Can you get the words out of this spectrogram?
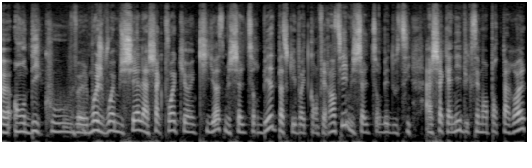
euh, on découvre. Moi, je vois Michel à chaque fois qu'il y a un kiosque, Michel Turbide, parce qu'il va être conférencier, Michel Turbide aussi, à chaque année, vu que c'est mon porte-parole.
